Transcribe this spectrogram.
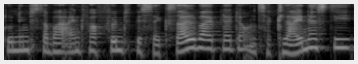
Du nimmst dabei einfach fünf bis sechs Salbeiblätter und zerkleinerst die,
